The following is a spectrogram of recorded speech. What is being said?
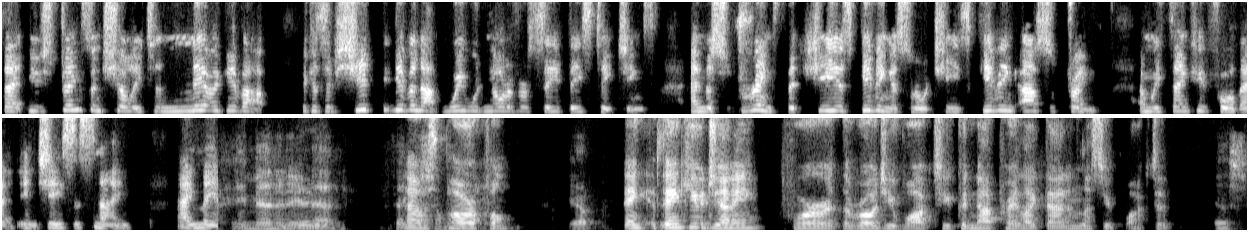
that you strengthened Shirley to never give up. Because if she'd given up, we would not have received these teachings. And the strength that she is giving us, Lord, she's giving us strength. And we thank you for that in Jesus' name. Amen. Amen and amen. Thank that was so powerful. Much. Yep. Thank, thank you, Jenny, for the road you've walked. You could not pray like that unless you've walked it. Yes.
